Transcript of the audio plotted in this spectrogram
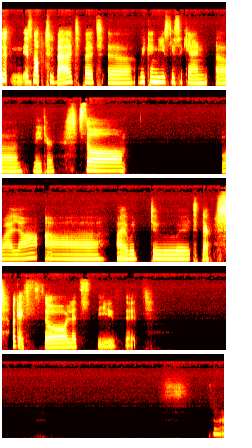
could it's not too bad, but uh, we can use this again uh, later. So voila, uh, I would do it there. Okay, so let's use it. Uh,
